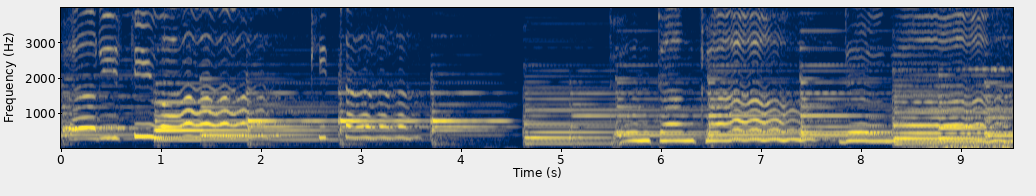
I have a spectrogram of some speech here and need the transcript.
peristiwa kita tentang kau dengan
